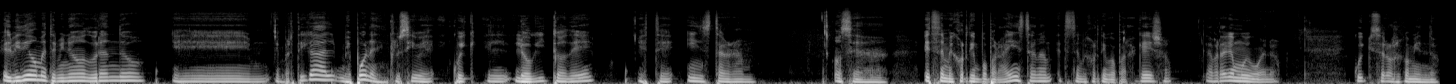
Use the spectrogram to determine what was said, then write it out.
el video me terminó durando eh, en vertical, me pone inclusive quick el loguito de este Instagram. O sea, este es el mejor tiempo para Instagram, este es el mejor tiempo para aquello. La verdad que es muy bueno. Quick se lo recomiendo.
